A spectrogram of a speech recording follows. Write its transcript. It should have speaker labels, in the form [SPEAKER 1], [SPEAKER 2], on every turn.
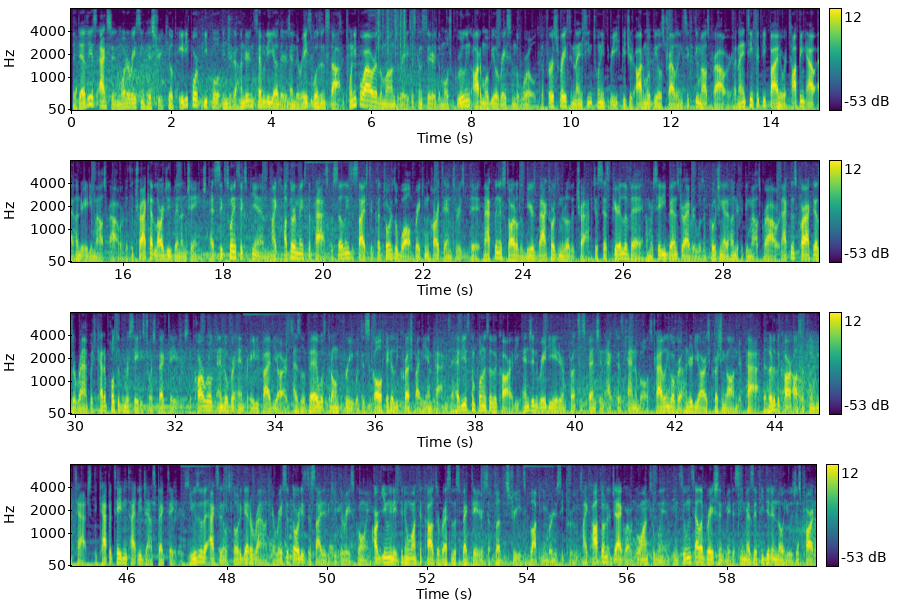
[SPEAKER 1] The deadliest accident in motor racing history killed 84 people, injured 170 others, and the race wasn't stopped. The 24-hour Le Mans race is considered the most grueling automobile race in the world. The first race in 1923 featured automobiles traveling 60 miles per hour. By 1955, they were topping out at 180 miles per hour, but the track had largely been unchanged. At 6.26 p.m., Mike Hawthorn makes the pass, but suddenly decides to cut towards the wall, braking hard to enter his pit. Macklin is startled and veers back towards the middle of the track, just as Pierre Levegh, a Mercedes-Benz driver, was approaching at 150 miles per hour. Macklin's car acted as a ramp which catapulted the Mercedes towards spectators. The car rolled end over end for 85 yards as Levegh was thrown free with his skull fatally crushed by the impact. The heaviest components of the car, the engine, radiator, and front suspension acted as cannonballs, traveling over 100 yards crushing all in their path. The hood of the car also came detached, decapitating tightly jammed spectators. News of the accident was slow to get around and race authorities decided to keep the race going, arguing they didn't want to cause the rest of the spectators to flood the streets, blocking emergency crews. Mike Hawthorn of Jaguar would go on to win. The ensuing celebration made it seem as if he didn't know he was just part of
